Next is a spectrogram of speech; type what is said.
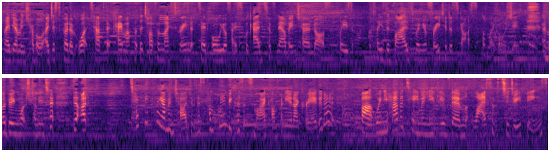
maybe I'm in trouble. I just got a WhatsApp that came up at the top of my screen that said all your Facebook ads have now been turned off. Please please advise when you're free to discuss. I'm like, oh shit. Am I being watched on the internet? I, technically I'm in charge of this company because it's my company and I created it. But when you have a team and you give them license to do things,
